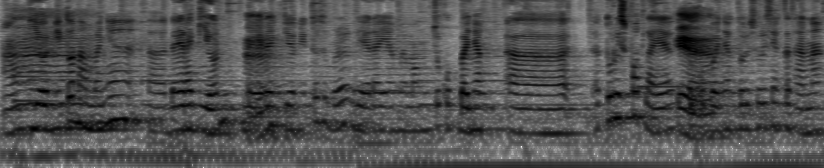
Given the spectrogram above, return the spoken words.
Ah. Gion itu namanya uh, daerah Gion. Daerah Hmm. Gion itu sebenarnya daerah yang memang cukup banyak uh, turis spot lah ya. Iya. Cukup banyak turis-turis yang ke sana.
